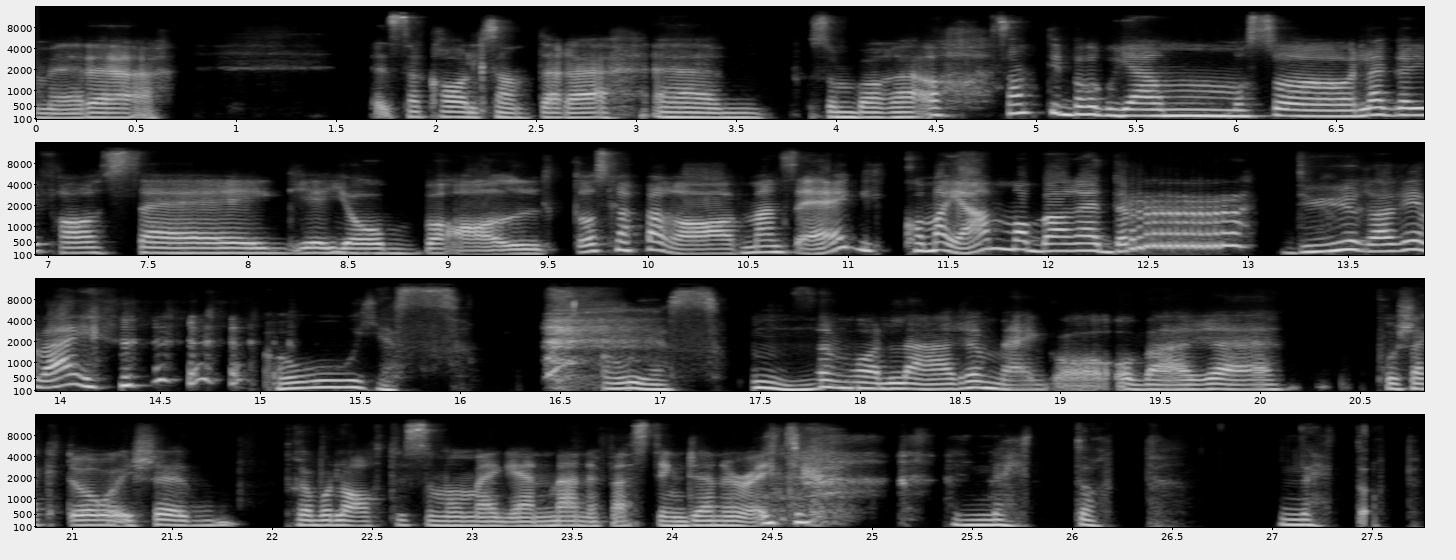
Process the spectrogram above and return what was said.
med det sakralsenteret. Um, som bare åh, sant, De bare går hjem, og så legger de fra seg jobb og alt, og slapper av, mens jeg kommer hjem og bare drrr, durer i vei. oh yes. Oh yes. Mm. Jeg må lære meg å, å være prosjektor og ikke prøve å late som om jeg er en manifesting generator. Nettopp. Nettopp.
